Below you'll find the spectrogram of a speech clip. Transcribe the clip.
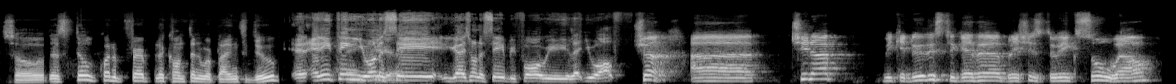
So there's still quite a fair bit of content we're planning to do. And anything you want to say, you guys want to say before we let you off? sure. Uh, chin up. We can do this together. Malaysia's doing so well.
